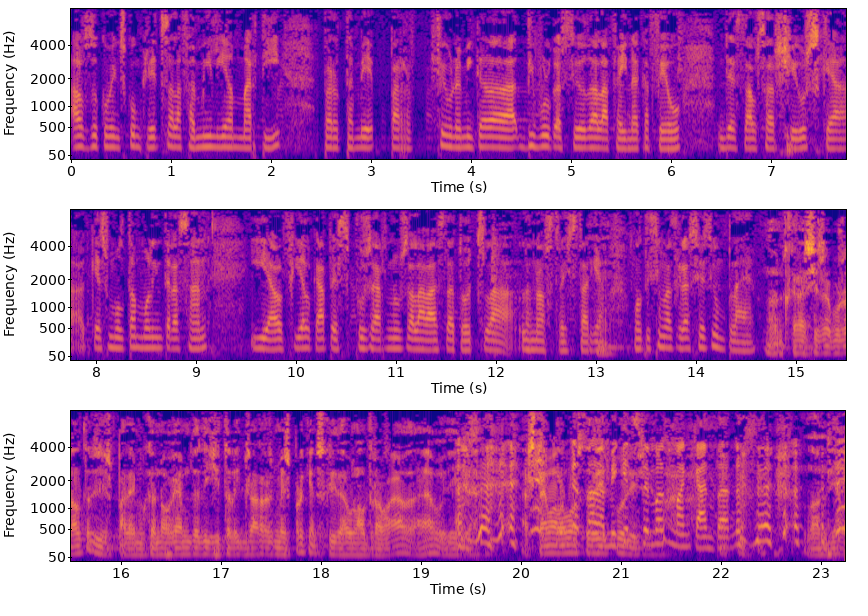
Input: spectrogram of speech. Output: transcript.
els documents concrets de la família Martí, però també per fer una mica de divulgació de la feina que feu des dels arxius, que, que és molt, molt interessant i al fi i al cap és posar-nos a l'abast de tots la, la nostra història. Mm. Moltíssimes gràcies i un plaer. Doncs gràcies a vosaltres i esperem que no haguem de digitalitzar res més perquè ens crideu una altra vegada, eh? Vull dir que estem a la vostra disposició. A mi aquests temes m'encanten. doncs ja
